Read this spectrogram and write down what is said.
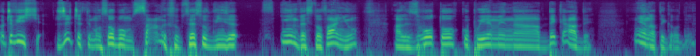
Oczywiście życzę tym osobom samych sukcesów w inwe- w inwestowaniu, ale złoto kupujemy na dekady, nie na tygodnie.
